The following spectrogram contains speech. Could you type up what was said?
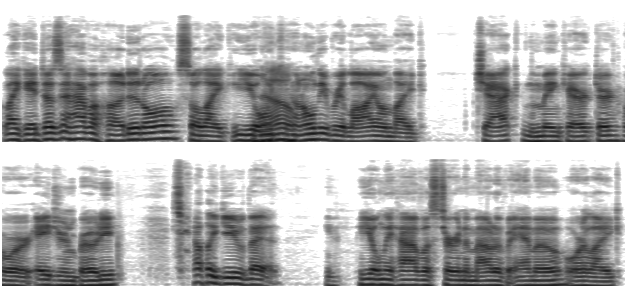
like it doesn't have a HUD at all so like you only No. can only rely on like Jack the main character or Adrien Brody telling you that you only have a certain amount of ammo or like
